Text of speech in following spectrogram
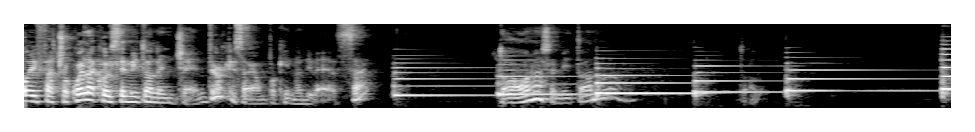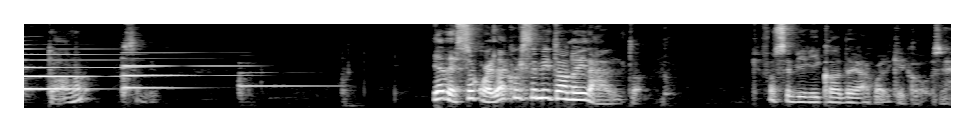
poi faccio quella col semitono in centro, che sarà un pochino diversa, tono, semitono, tono, tono, semitono. E adesso quella col semitono in alto, che forse vi ricorderà qualche cosa.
